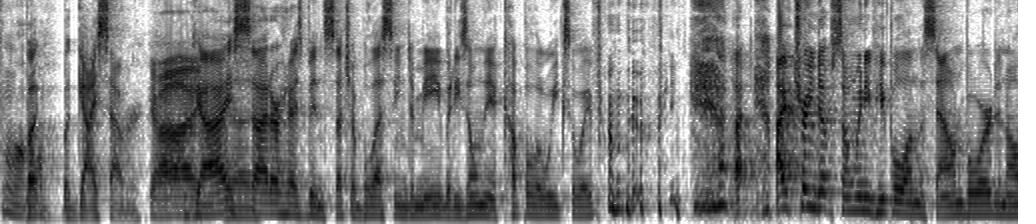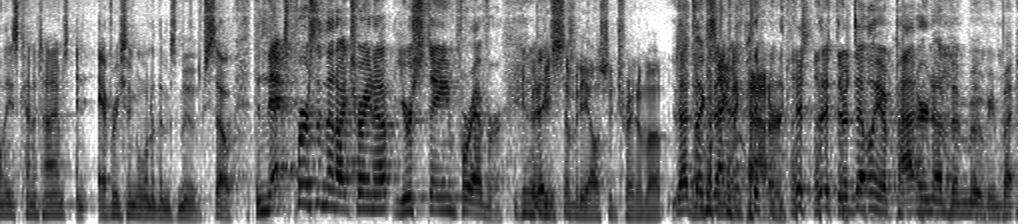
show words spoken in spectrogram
But but Guy Souter, Guy. Guy Souter has been such a blessing to me, but he's only a couple of weeks away from moving. I, I've trained up so many people on the soundboard and all these kind of times, and every single one of them's moved. So the next person that I train up, you're staying forever. Maybe somebody else should train him up. That's I'm exactly a pattern. There's definitely a pattern of them moving. But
